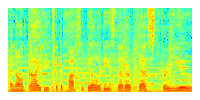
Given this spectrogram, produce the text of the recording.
and I'll guide you to the possibilities that are best for you.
